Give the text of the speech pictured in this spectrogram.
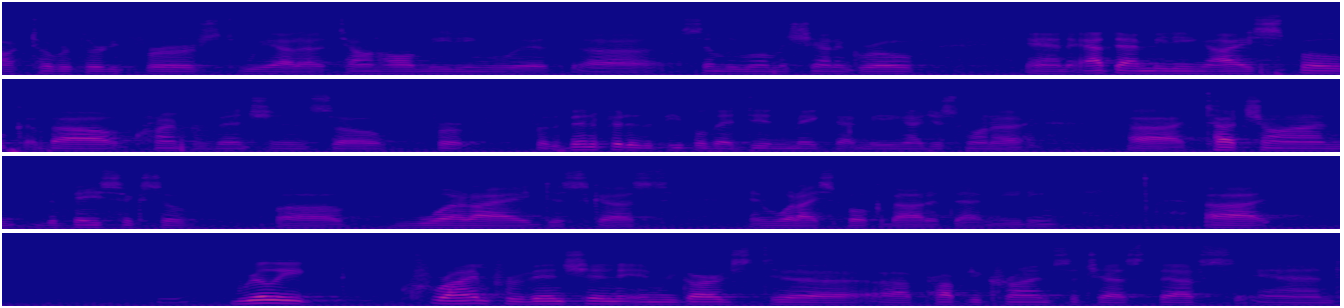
October 31st, we had a town hall meeting with uh, Assemblywoman Shannon Grove. And at that meeting, I spoke about crime prevention. So for, for the benefit of the people that didn't make that meeting, I just want to uh, touch on the basics of uh, what I discussed and what I spoke about at that meeting. Uh, really, crime prevention in regards to uh, property crimes such as thefts and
